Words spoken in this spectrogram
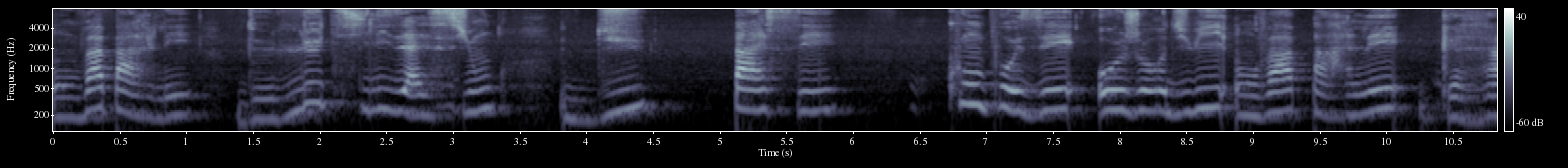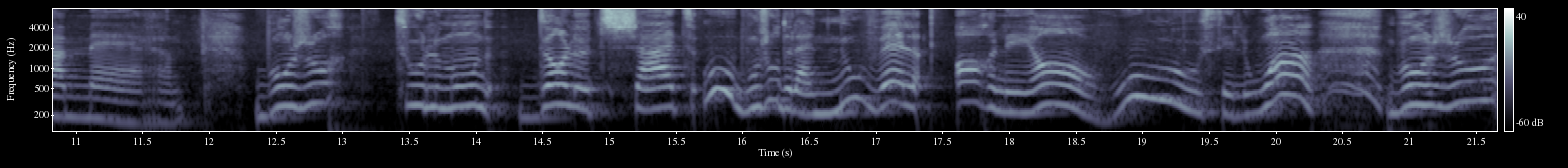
on va parler de l'utilisation du passé composé. Aujourd'hui on va parler grammaire. Bonjour tout le monde dans le chat. Ouh, bonjour de la Nouvelle-Orléans. Ouh, c'est loin. Bonjour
